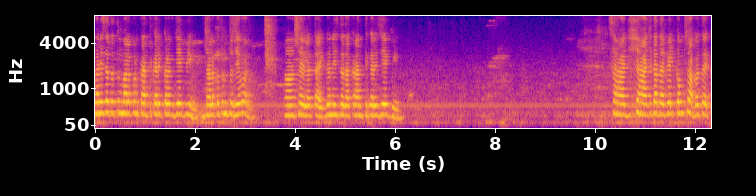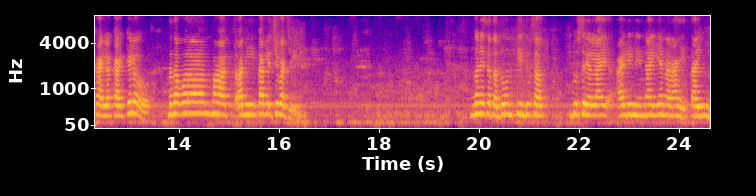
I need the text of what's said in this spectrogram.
गणेश दादा तुम्हाला पण क्रांतिकारी कडक जय भीम. झालं का तुमचं जेवण? अं, शैलताई गणेश दादा क्रांतिकारी जय भीम. शहाजी शहाजी दादा वेलकम स्वागत आहे. खायला काय केलं? दादा वरण भात आणि कारल्याची भाजी. गणेश दादा दोन तीन दिवसात दुसऱ्या लाय आय डीने नाही येणार आहे ताई मी.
